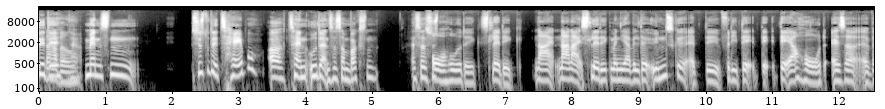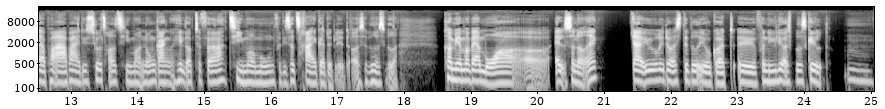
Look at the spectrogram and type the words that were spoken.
Det er der det. har været. Ja. Men sådan, synes du, det er tabu at tage en uddannelse som voksen? Altså, jeg synes, Overhovedet ikke. Slet ikke. Nej, nej, nej, slet ikke. Men jeg vil da ønske, at det... Fordi det, det, det er hårdt, altså at være på arbejde i 37 timer, og nogle gange helt op til 40 timer om ugen, fordi så trækker det lidt, og så videre, og så videre. Kom hjem og være mor, og alt sådan noget, ikke? Jeg er i øvrigt også, det ved jeg jo godt, øh, for nylig også blevet skilt mm,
